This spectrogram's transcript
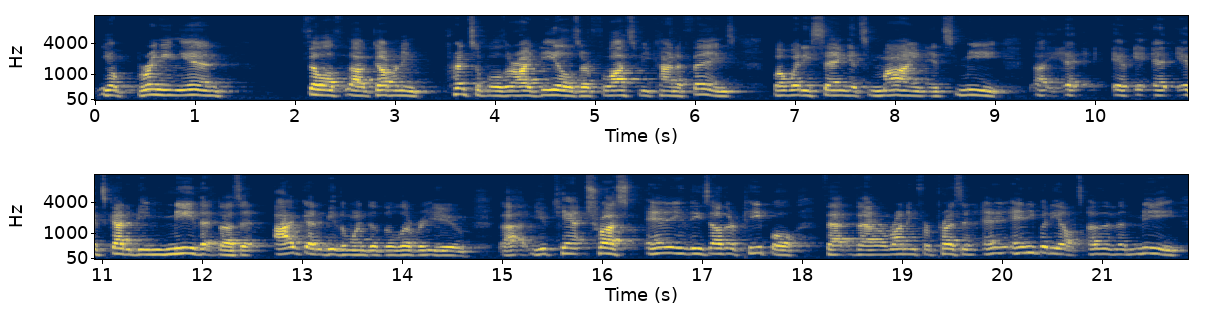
you know, bringing in uh, governing principles or ideals or philosophy kind of things. But what he's saying, it's mine, it's me. Uh, it, it, it, it's got to be me that does it. I've got to be the one to deliver you. Uh, you can't trust any of these other people that, that are running for president, any, anybody else other than me.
